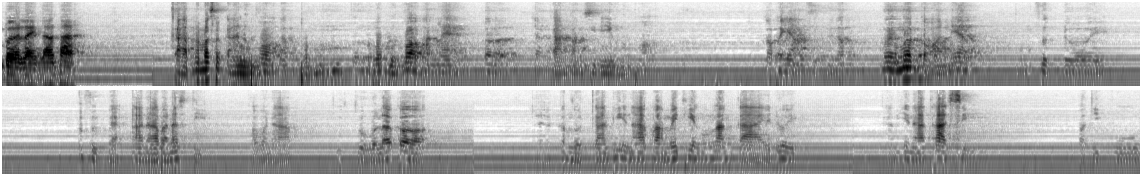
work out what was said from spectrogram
เบอร์อะไรแล้วล่ะกราบนมัสการหลวงพ่อครับ ผมเพิ่งพบหลวงพ่อครั้งแรกก็จากการฟังซีดีของหลวงพ่อ ก็พยายามฝึกนะครับ เมื่อเมื่อก่อนเนี่ย แล้วก็กำหนดการพิจารณาความไม่เที่ยงของร่างกายด้วยการพิจารณาธาตุสี่ปฏิกูล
